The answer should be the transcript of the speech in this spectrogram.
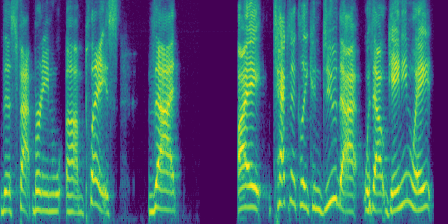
this fat burning um, place that i technically can do that without gaining weight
